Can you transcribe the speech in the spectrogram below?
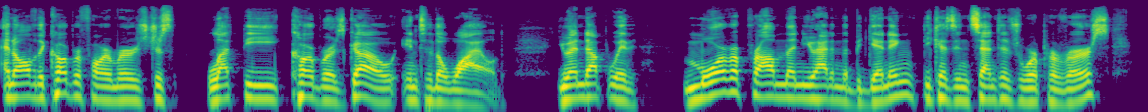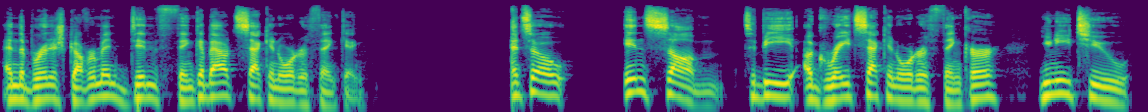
And all of the cobra farmers just let the cobras go into the wild. You end up with more of a problem than you had in the beginning because incentives were perverse and the British government didn't think about second order thinking. And so, in sum, to be a great second order thinker, you need to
